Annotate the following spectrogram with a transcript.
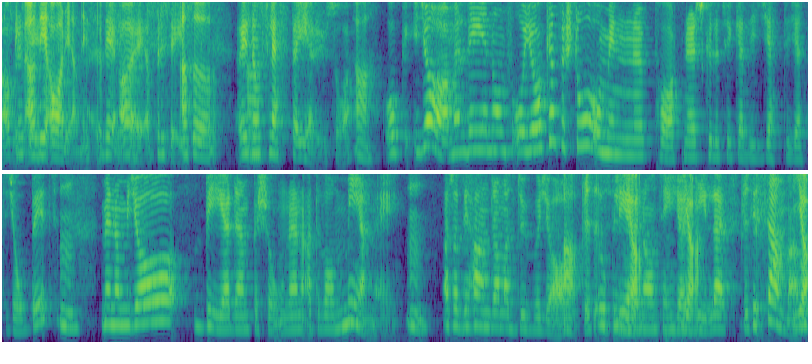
ja, liksom. ja, det är arian i slutet. Liksom. ja, ja, precis. Alltså, de flesta är det ju så. Ja. Och ja, men det är någon, och jag kan förstå om min partner skulle tycka att det är jätte, jättejobbigt. Mm. Men om jag ber den personen att vara med mig. Alltså det handlar om att du och jag Mm. Ja, precis. upplever Ja. någonting jag Ja, gillar precis. tillsammans. Ja.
